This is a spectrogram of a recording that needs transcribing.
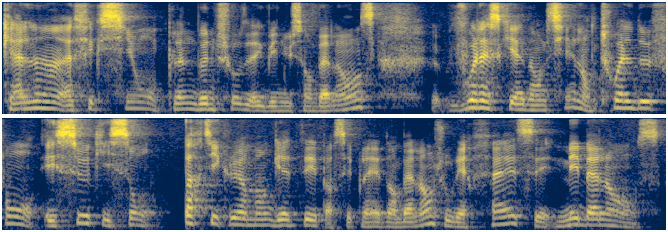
câlin, affection, plein de bonnes choses avec Vénus en balance. Voilà ce qu'il y a dans le ciel en toile de fond. Et ceux qui sont particulièrement gâtés par ces planètes en balance, je vous les refais, c'est mes balances,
